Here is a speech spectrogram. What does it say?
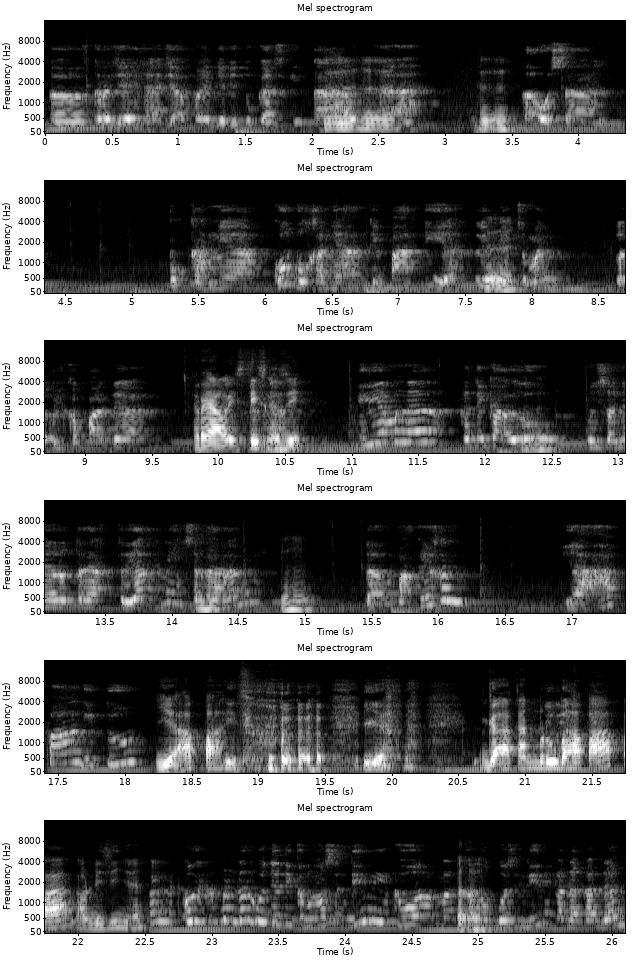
Uh, kerjain aja apa yang jadi tugas kita. Mhm. udah Mm-mm. nggak usah. Bukannya gue bukannya antipati ya Lim, ya. Hmm. cuman lebih kepada realistis gak sih? iya benar ketika lu misalnya lu teriak-teriak nih sekarang Mhm. dampaknya kan ya apa gitu Iya apa itu? Iya, nggak akan merubah apa-apa kondisinya. kan gue bener gue jadi gemes sendiri gue sama, sama gue sendiri kadang-kadang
